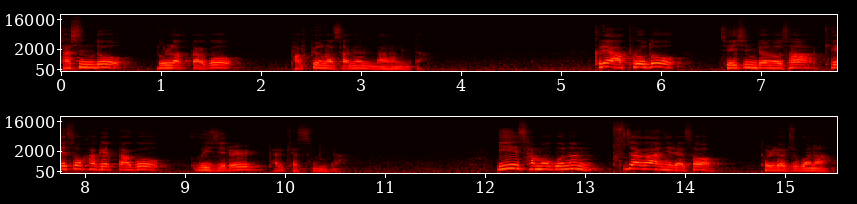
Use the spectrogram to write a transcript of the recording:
자신도 놀랐다고 박 변호사는 말합니다. 그래 앞으로도 재심 변호사 계속하겠다고 의지를 밝혔습니다. 이 3억 원은 투자가 아니라서 돌려주거나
